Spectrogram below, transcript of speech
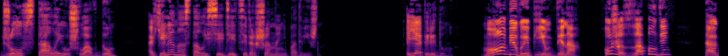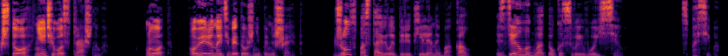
Джул встала и ушла в дом, а Хелена осталась сидеть совершенно неподвижно. Я передумала. «Мы обе выпьем вина. Уже за полдень, так что ничего страшного. Вот, уверена, тебе тоже не помешает». Джулс поставила перед Хеленой бокал, сделала глоток из своего и села. «Спасибо».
